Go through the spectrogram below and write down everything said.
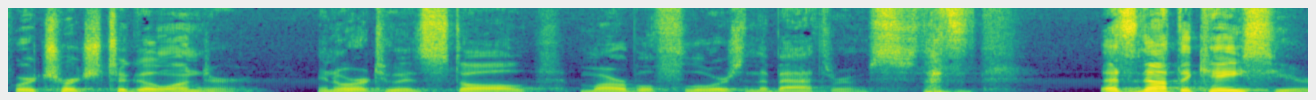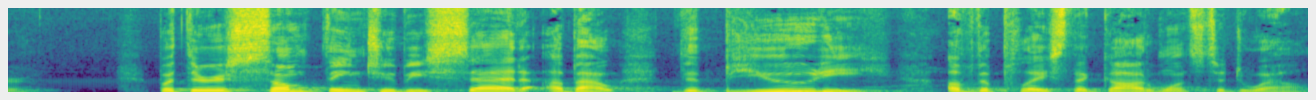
for a church to go under in order to install marble floors in the bathrooms. That's, that's not the case here. But there is something to be said about the beauty of the place that God wants to dwell.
